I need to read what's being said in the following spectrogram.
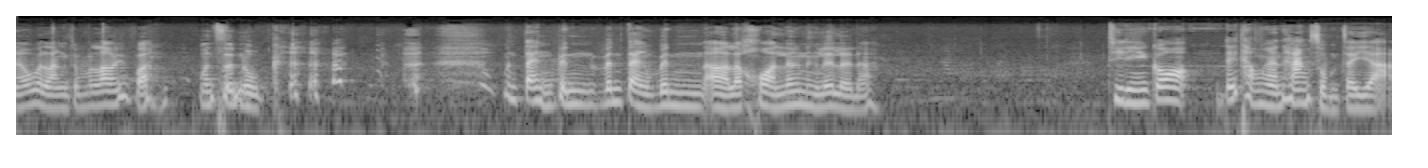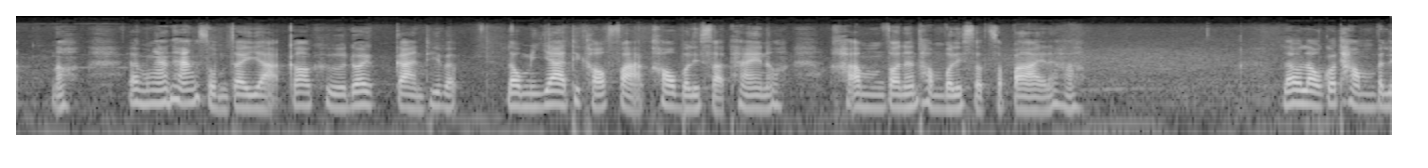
นะวันหลังจะมาเล่าให้ฟัง มันสนุก มันแต่งเป็นเป็นแต่งเป็นละครเรื่องหนึ่งเลยเลยนะ ทีนี้ก็ได้ทำงานห้างสมใจอยากเนาะทำงานห้างสมใจอยากก็คือด้วยการที่แบบเรามีญาติที่เขาฝากเข้าบริษัทให้เนาะทำตอนนั้นทำบริษัทสปายนะคะ แล้วเราก็ทำไปเ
